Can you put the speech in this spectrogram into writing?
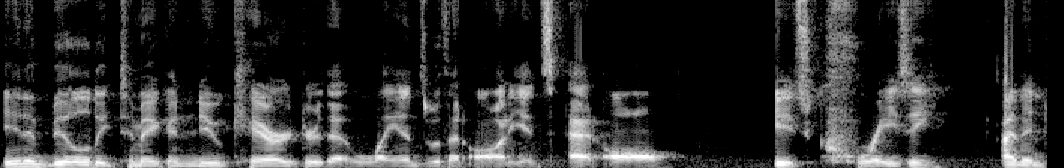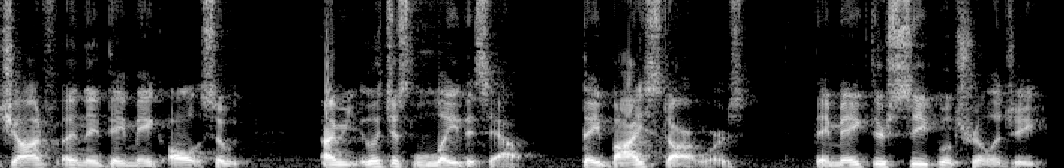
inability to make a new character that lands with an audience at all is crazy. And then John and they, they make all so. I mean, let's just lay this out. They buy Star Wars. They make their sequel trilogy.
